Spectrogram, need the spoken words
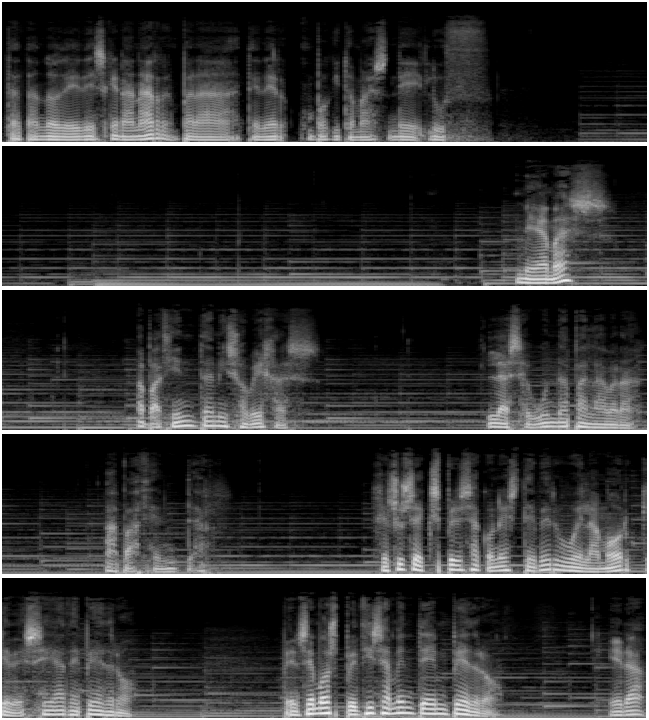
tratando de desgranar para tener un poquito más de luz. ¿Me amas? Apacienta mis ovejas. La segunda palabra, apacentar. Jesús expresa con este verbo el amor que desea de Pedro. Pensemos precisamente en Pedro. Era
